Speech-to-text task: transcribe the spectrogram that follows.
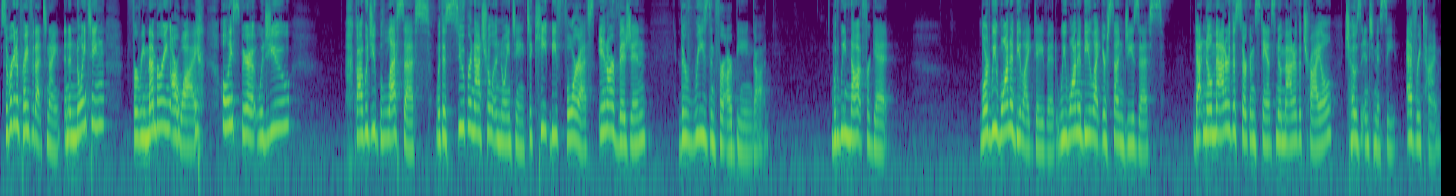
So we're going to pray for that tonight. An anointing for remembering our why. Holy Spirit, would you, God, would you bless us with a supernatural anointing to keep before us in our vision the reason for our being, God? Would we not forget? Lord, we want to be like David. We want to be like your son, Jesus, that no matter the circumstance, no matter the trial, chose intimacy every time.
